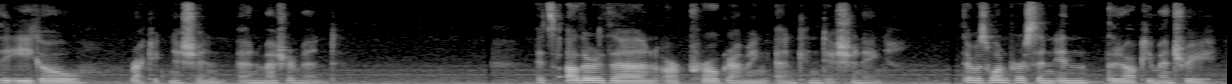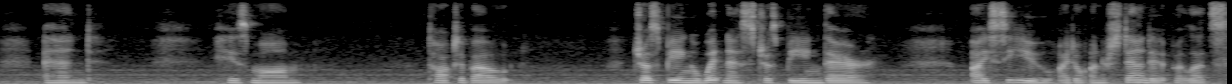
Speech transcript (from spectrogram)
the ego recognition and measurement. It's other than our programming and conditioning. There was one person in the documentary, and his mom talked about just being a witness, just being there. I see you, I don't understand it, but let's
